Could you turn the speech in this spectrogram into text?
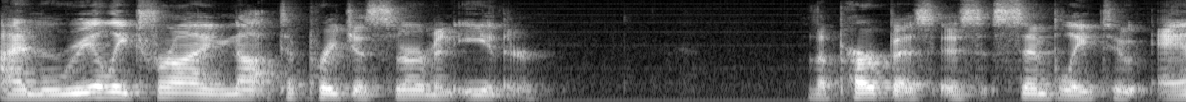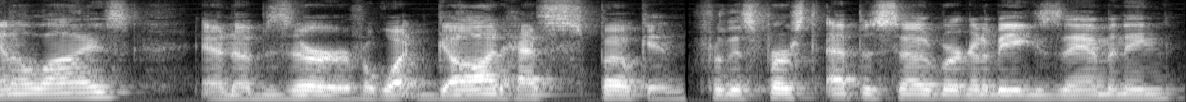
I'm really trying not to preach a sermon either. The purpose is simply to analyze and observe what God has spoken. For this first episode, we're going to be examining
